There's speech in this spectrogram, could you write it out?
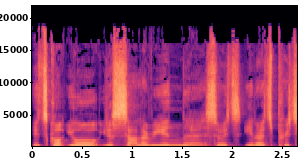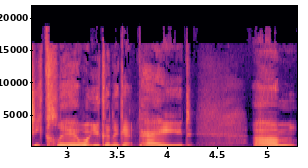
it's got your your salary in there, so it's you know it's pretty clear what you're going to get paid. Um,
